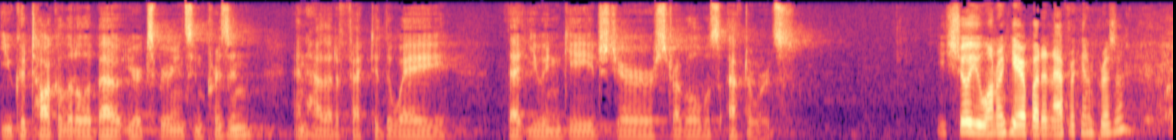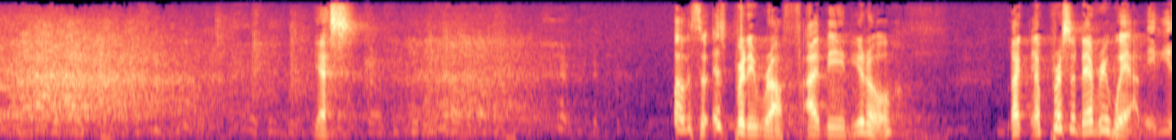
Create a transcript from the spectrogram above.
you could talk a little about your experience in prison and how that affected the way that you engaged your struggles afterwards. You sure you want to hear about an African prison? Yes. Well, it's, it's pretty rough. I mean, you know, like a prison everywhere. I mean,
